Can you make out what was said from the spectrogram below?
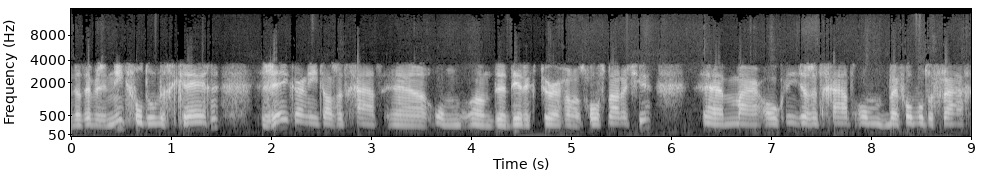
dat hebben ze niet voldoende gekregen. Zeker niet als het gaat uh, om, de directeur van het hofnarretje. Uh, maar ook niet als het gaat om bijvoorbeeld de vraag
